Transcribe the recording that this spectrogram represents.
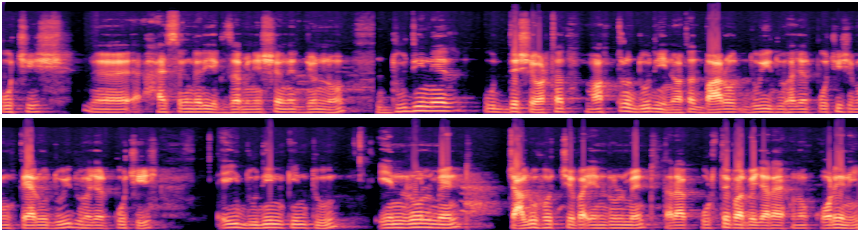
পঁচিশ হায়ার সেকেন্ডারি এক্সামিনেশনের জন্য দুদিনের উদ্দেশ্যে, অর্থাৎ মাত্র দুদিন, অর্থাৎ বারো দুই দু হাজার পঁচিশ এবং তেরো দুই দু হাজার পঁচিশ, এই দুদিন কিন্তু এনরোলমেন্ট চালু হচ্ছে বা এনরোলমেন্ট তারা করতে পারবে যারা এখনও করেনি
